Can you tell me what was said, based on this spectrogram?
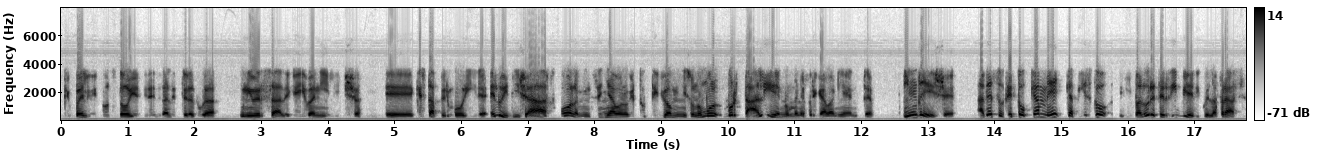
più belli di Tolstoi e direi della letteratura universale che è Ivan Illich eh, che sta per morire. E lui dice ah, a scuola mi insegnavano che tutti gli uomini sono mo- mortali e non me ne fregava niente. Invece adesso che tocca a me capisco il valore terribile di quella frase.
